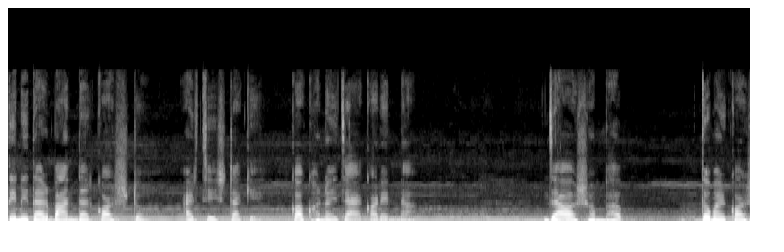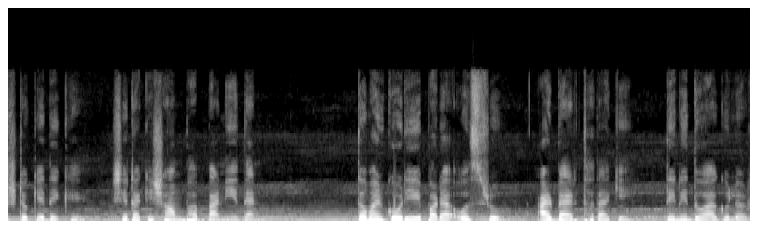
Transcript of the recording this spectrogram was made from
তিনি তার বান্দার কষ্ট আর চেষ্টাকে কখনোই জায় করেন না। যা অসম্ভব, তোমার কষ্টকে দেখে সেটাকে সম্ভব বানিয়ে দেন? তোমার গড়িয়ে পড়া অশ্রু আর ব্যর্থতাকে তিনি দোয়াগুলোর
